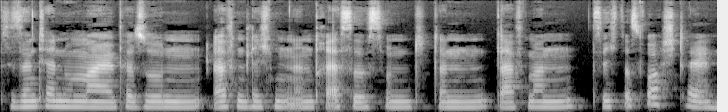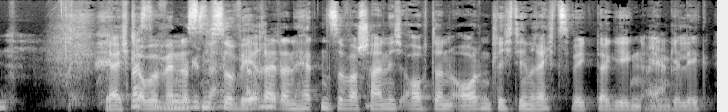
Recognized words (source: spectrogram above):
sie sind ja nun mal Personen öffentlichen Interesses und dann darf man sich das vorstellen. Ja, ich glaube, wenn das nicht so wäre, haben. dann hätten sie wahrscheinlich auch dann ordentlich den Rechtsweg dagegen ja. eingelegt.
